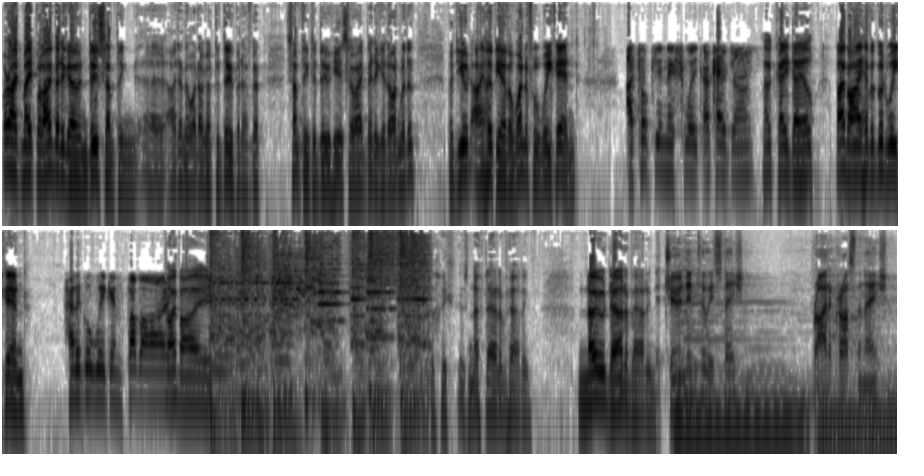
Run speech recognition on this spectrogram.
All right, mate. Well, I better go and do something. Uh, I don't know what I've got to do, but I've got something to do here, so I'd better get on with it. But you, I hope you have a wonderful weekend. I'll talk to you next week. Okay, John. Okay, Dale. Bye bye. Have a good weekend. Had a good weekend. Bye bye. Bye bye. There's no doubt about him. No doubt about him. They're tuned into his station, right across the nation.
